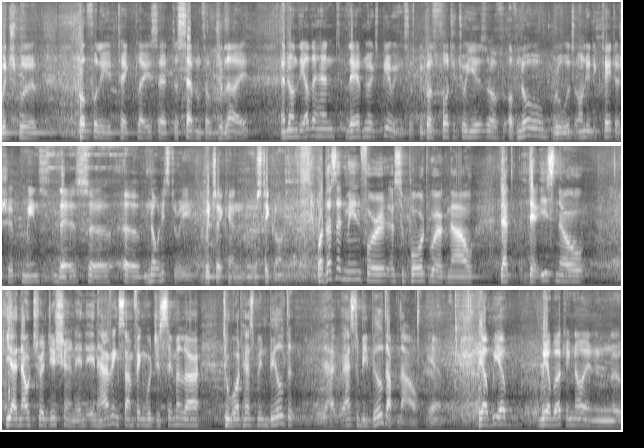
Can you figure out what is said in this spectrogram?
which will hopefully take place at the 7th of July. And on the other hand, they have no experiences because 42 years of, of no rules, only dictatorship, means there's uh, uh, no history which they can uh, stick on. What does that mean for support work now that there is no yeah, now tradition in, in having something which is similar to what has been built, has to be built up now. Yeah, yeah, we are we are working now in uh,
